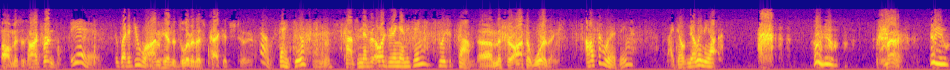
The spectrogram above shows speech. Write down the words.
Oh, Mrs. Hartford? Yes. What did you want? I'm here to deliver this package to you. Oh, thank you. Mhm. Can't remember ordering anything. Who is it from? Uh, Mr. Arthur Worthing. Arthur Worthing. I don't know any. Ar- Oh no! What's the matter? No, you,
